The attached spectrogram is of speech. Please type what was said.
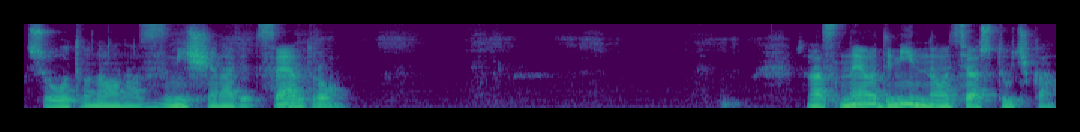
що от вона у нас зміщена від центру. У нас неодмінно оця штучка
